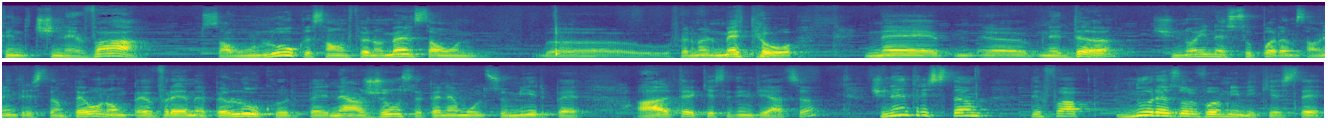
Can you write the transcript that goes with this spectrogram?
când cineva sau un lucru sau un fenomen sau un uh, fenomen meteo ne, uh, ne dă și noi ne supărăm sau ne întristăm pe un om, pe vreme, pe lucruri, pe neajunsuri, pe nemulțumiri, pe alte chestii din viață și ne întristăm, de fapt, nu rezolvăm nimic. Este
